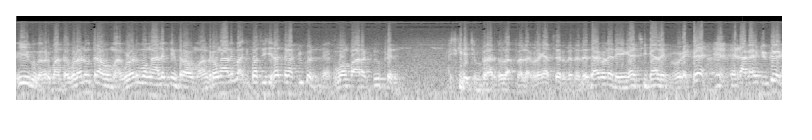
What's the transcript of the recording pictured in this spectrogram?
iku Kang Rumanto kula nu trauma kula nu wong ngalim sing trauma anggere ngalim Pak di posisi setengah dukun wong parek tuh ben Miskin jembar tolak balak orang ajar dan aku lagi ngaji ngalim enak kayak dukun.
